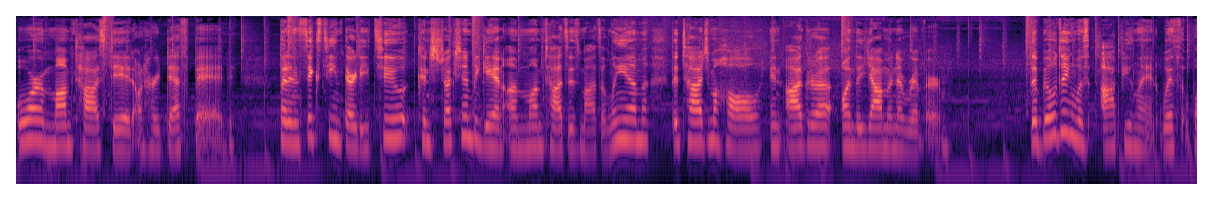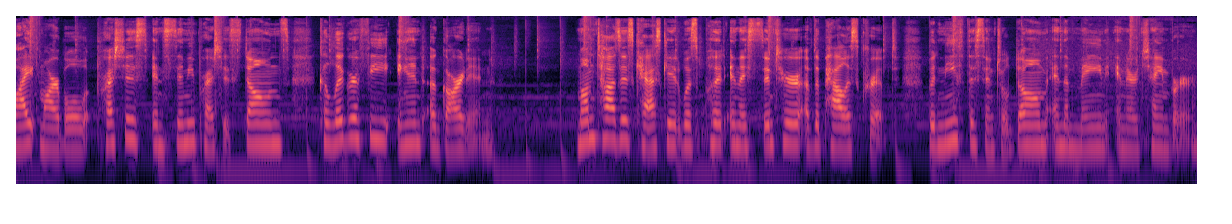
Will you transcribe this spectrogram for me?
or Mumtaz did on her deathbed. But in 1632, construction began on Mumtaz's mausoleum, the Taj Mahal, in Agra on the Yamuna River. The building was opulent with white marble, precious and semi precious stones, calligraphy, and a garden. Mumtaz's casket was put in the center of the palace crypt, beneath the central dome and the main inner chamber.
